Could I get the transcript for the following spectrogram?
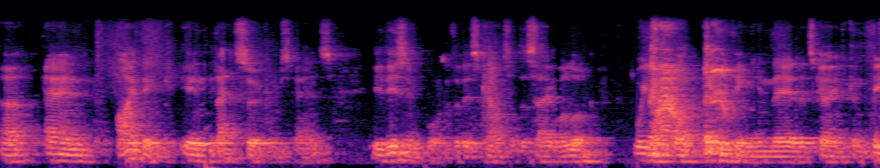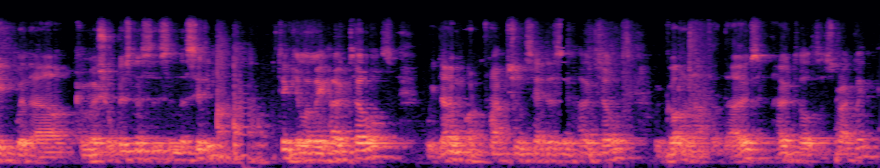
Uh, and I think in that circumstance, it is important for this council to say, well, look, we don't want anything in there that's going to compete with our commercial businesses in the city, particularly hotels. We don't want function centres in hotels. We've got enough of those. Hotels are struggling.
